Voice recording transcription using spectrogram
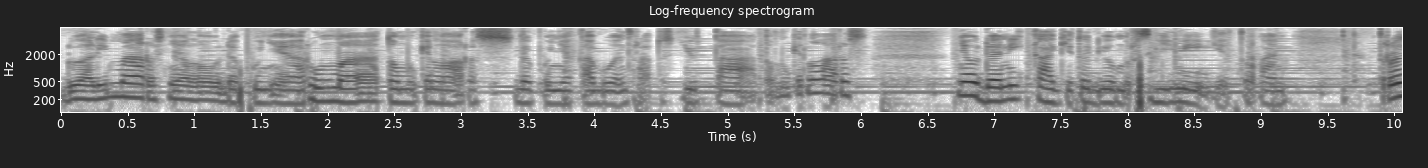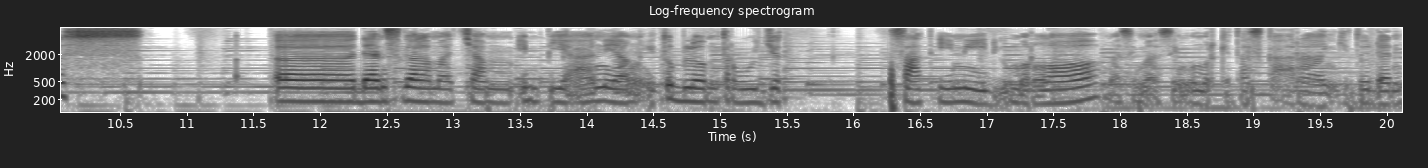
25 harusnya lo udah punya rumah atau mungkin lo harus udah punya tabungan 100 juta atau mungkin lo harusnya udah nikah gitu di umur segini gitu kan. Terus uh, dan segala macam impian yang itu belum terwujud saat ini di umur lo masing-masing umur kita sekarang gitu. Dan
